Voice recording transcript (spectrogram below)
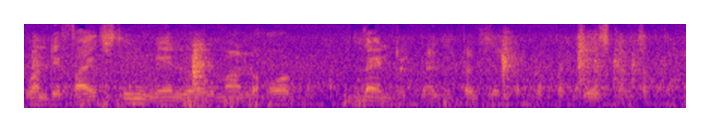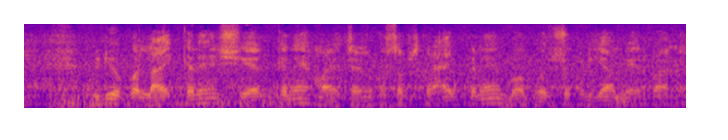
twenty five C main लोहरमान लाहौर इंटरप्राइजेस पर परचेज़ कर सकते हैं। वीडियो को लाइक करें शेयर करें, हमारे चैनल को सब्सक्राइब करें। बहुत बहुत शुक्रिया, मेहरबानी।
